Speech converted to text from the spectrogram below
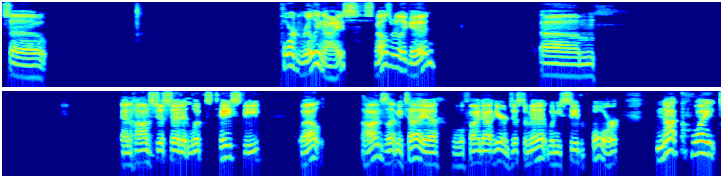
So poured really nice, smells really good. Um, and Hans just said it looks tasty. Well, Hans, let me tell you, we'll find out here in just a minute when you see the pour. Not quite,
